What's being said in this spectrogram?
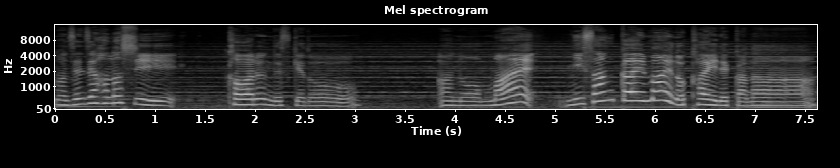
まあ全然話変わるんですけどあの前23回前の回でかな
